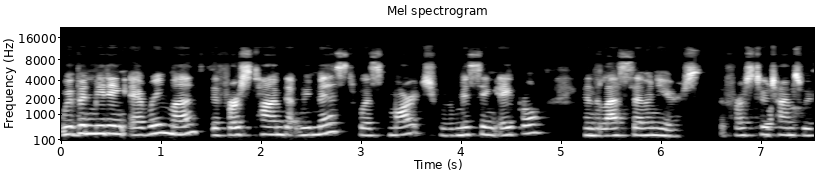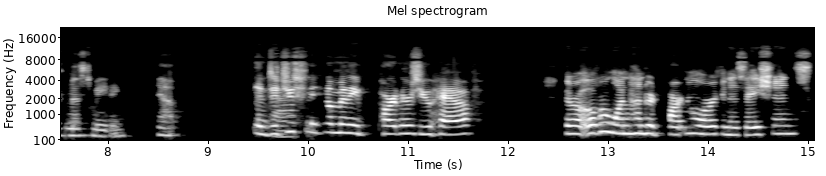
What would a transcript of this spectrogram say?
We've been meeting every month. The first time that we missed was March. We're missing April in the last seven years. The first two times we've missed meeting. Yeah. And did you say how many partners you have? There are over 100 partner organizations,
